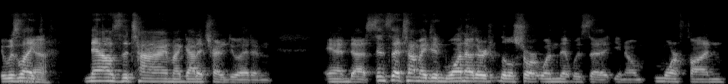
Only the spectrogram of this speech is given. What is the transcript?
it was like Yeah. now's the time i got to try to do it and and uh, since that time i did one other little short one that was uh, you know more fun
